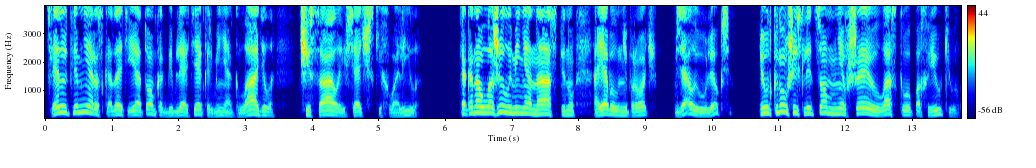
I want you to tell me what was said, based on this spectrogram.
Следует ли мне рассказать ей о том, как библиотекарь меня гладила, чесала и всячески хвалила? Как она уложила меня на спину, а я был не прочь, взял и улегся, и, уткнувшись лицом мне в шею, ласково похрюкивала.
